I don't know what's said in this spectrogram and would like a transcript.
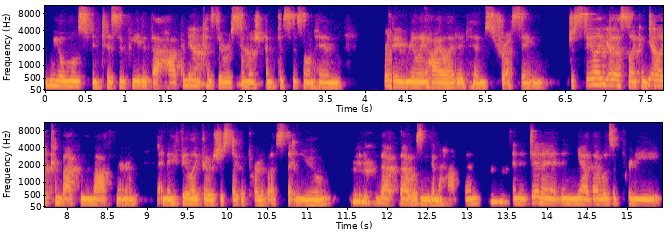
we almost anticipated that happening because yeah. there was so yeah. much emphasis on him, or they really highlighted him stressing, just stay like yeah. this, like until I come back from the bathroom. And I feel like there was just like a part of us that knew mm-hmm. that that wasn't going to happen. Mm-hmm. And it didn't. And yeah, that was a pretty,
